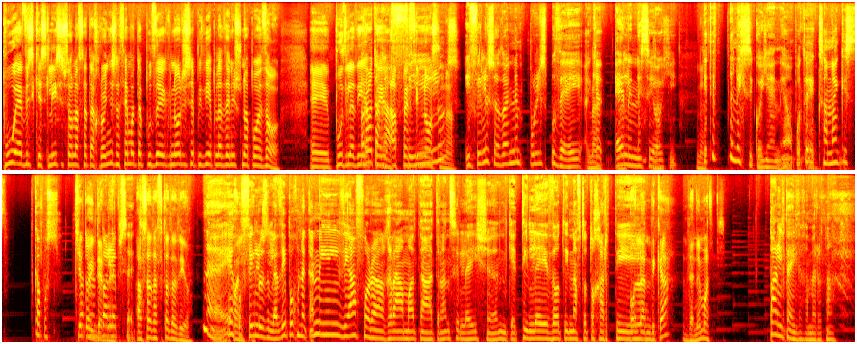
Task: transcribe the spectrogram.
πού έβρισκες λύσεις όλα αυτά τα χρόνια σε θέματα που δεν γνώρισες επειδή απλά δεν ήσουν από εδώ; Ε, πού δηλαδή απε, Ρώταγα απευθυνόσουν. φίλους, Οι φίλοι σου εδώ είναι πολύ σπουδαίοι, Ναι, και Έλληνες ή όχι. ναι. Γιατί δεν έχεις οικογένεια. Οπότε ξανάγκη κάπως. Και το Ιντερνετ. Αυτά, τα- αυτά τα δύο. Ναι, έχω Μάλιστα. φίλους δηλαδή που έχουν κάνει διάφορα γράμματα, translation και τι λέει εδώ, τι είναι αυτό το χαρτί. Ολλανδικά δεν έμαθες; Πάλι τα ίδια θα με ρωτά.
